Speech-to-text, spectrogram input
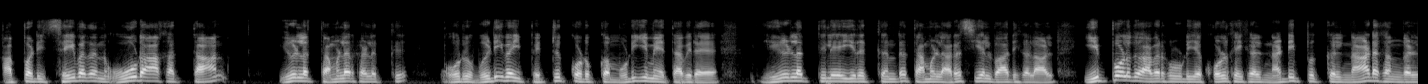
அப்படி செய்வதன் ஊடாகத்தான் ஈழத் தமிழர்களுக்கு ஒரு விடிவை பெற்றுக் கொடுக்க முடியுமே தவிர ஈழத்திலே இருக்கின்ற தமிழ் அரசியல்வாதிகளால் இப்பொழுது அவர்களுடைய கொள்கைகள் நடிப்புகள் நாடகங்கள்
